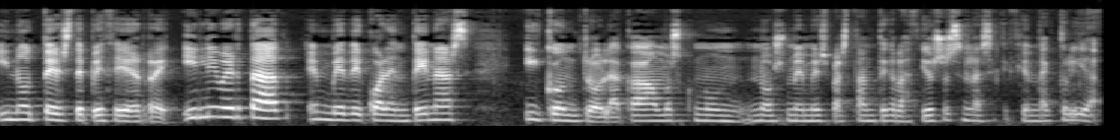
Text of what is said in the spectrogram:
y no test de PCR y libertad en vez de cuarentenas y control. Acabamos con unos memes bastante graciosos en la sección de actualidad.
